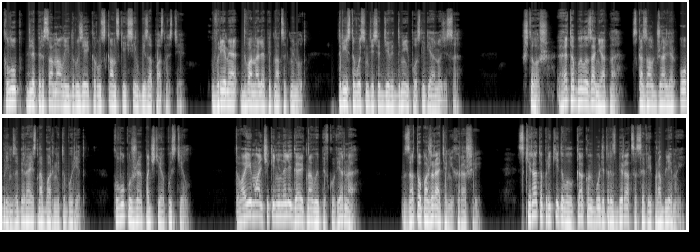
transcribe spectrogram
Клуб для персонала и друзей Карусканских сил безопасности. Время 0015 минут. 389 дней после геонозиса. «Что ж, это было занятно», — сказал Джаллер Обрим, забираясь на барный табурет. Клуб уже почти опустел. «Твои мальчики не налегают на выпивку, верно?» «Зато пожрать они хороши». Скирата прикидывал, как он будет разбираться с этой проблемой.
